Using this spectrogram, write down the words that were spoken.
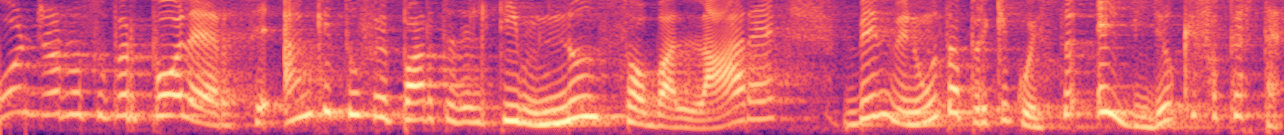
Buongiorno Super Polar, se anche tu fai parte del team Non so ballare, benvenuta perché questo è il video che fa per te.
